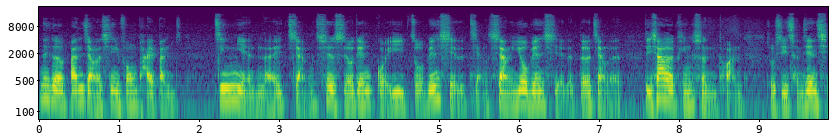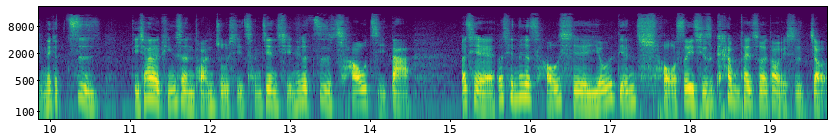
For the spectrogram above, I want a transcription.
那个颁奖的信封排版，今年来讲确实有点诡异，左边写的奖项，右边写的得奖人，底下的评审团主席陈建奇那个字。底下的评审团主席陈建奇那个字超级大，而且 而且那个草写有点丑，所以其实看不太出来到底是叫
